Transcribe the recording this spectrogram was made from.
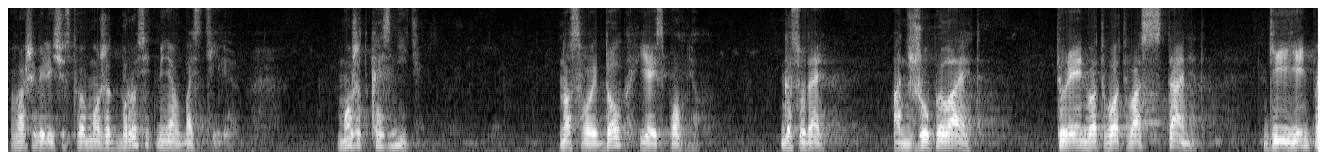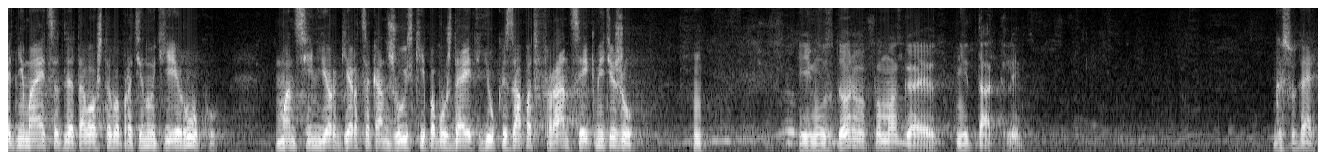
Ваше Величество может бросить меня в Бастилию, может казнить. Но свой долг я исполнил. Государь, Анжу пылает. Тюрень вот-вот восстанет. Гиень поднимается для того, чтобы протянуть ей руку. Монсеньор герцог Анжуйский побуждает юг и запад Франции к мятежу. И ему здорово помогают, не так ли? Государь,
